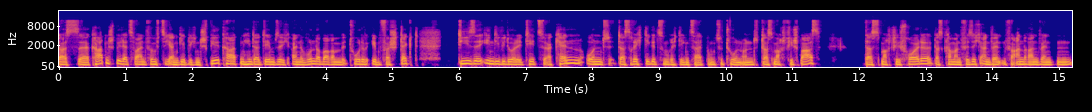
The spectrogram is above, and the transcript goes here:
das äh, Kartenspiel der 52 angeblichen Spielkarten, hinter dem sich eine wunderbare Methode eben versteckt, diese Individualität zu erkennen und das Richtige zum richtigen Zeitpunkt zu tun. Und das macht viel Spaß. Das macht viel Freude. Das kann man für sich anwenden, für andere anwenden,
